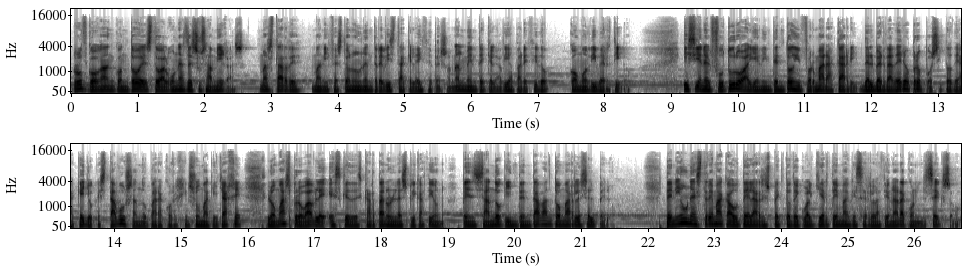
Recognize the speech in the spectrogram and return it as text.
Ruth Gogan contó esto a algunas de sus amigas. Más tarde manifestó en una entrevista que le hice personalmente que le había parecido como divertido. Y si en el futuro alguien intentó informar a Carrie del verdadero propósito de aquello que estaba usando para corregir su maquillaje, lo más probable es que descartaron la explicación, pensando que intentaban tomarles el pelo. Tenía una extrema cautela respecto de cualquier tema que se relacionara con el sexo,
